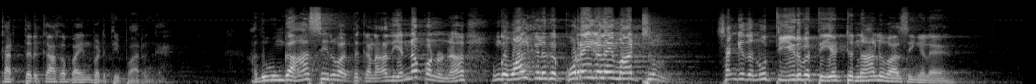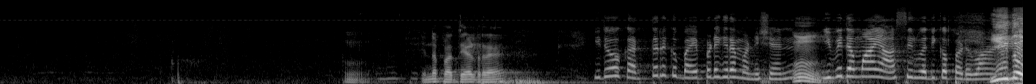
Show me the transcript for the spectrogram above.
கர்த்தருக்காக பயன்படுத்தி பாருங்கள் அது உங்க ஆசீர்வாதத்துக்கான. அது என்ன பண்ணும்னா உங்க வாழ்க்கையில குறைகளை மாற்றும். சங்கீதம் நூத்தி இருபத்தி எட்டு நாலு வாசிங்களே. என்னப்பா தேடுற? இதோ கர்த்தருக்கு பயப்படுகிற மனுஷன். இவ்விதமாய் ஆசீர்வதிக்கப்படுவான். இதோ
